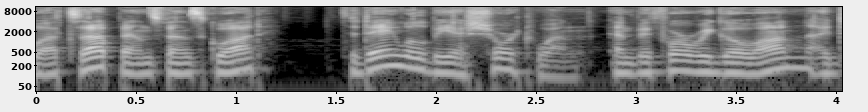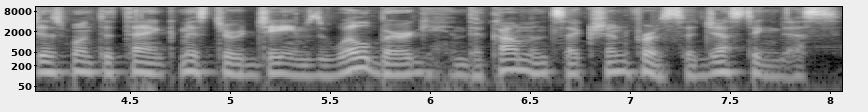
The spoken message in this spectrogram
What's up, Ensven Squad? Today will be a short one, and before we go on, I just want to thank Mr. James Wilberg in the comment section for suggesting this.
